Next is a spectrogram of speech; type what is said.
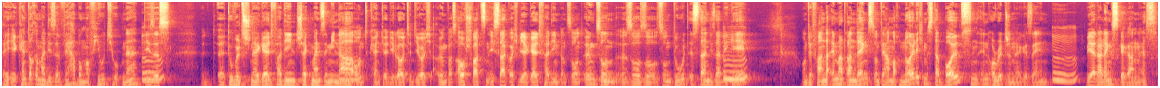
ihr kennt doch immer diese Werbung auf YouTube, ne? Dieses, äh, du willst schnell Geld verdienen, check mein Seminar und kennt ihr die Leute, die euch irgendwas aufschwatzen, ich sag euch, wie ihr Geld verdient und so. Und irgend so ein, so, so, so ein Dude ist da in dieser WG. Und wir fahren da immer dran längst und wir haben auch neulich Mr. Bolzen in Original gesehen, wie er da längst gegangen ist.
